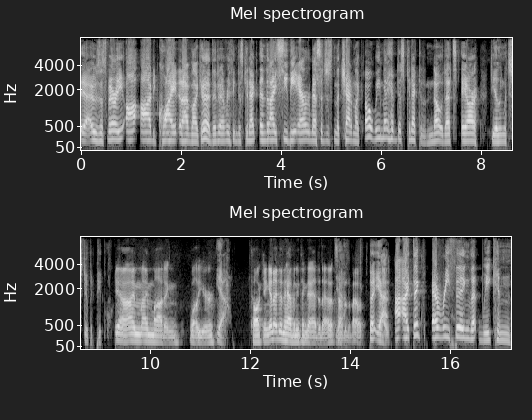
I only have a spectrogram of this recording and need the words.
Yeah, it was just very odd, odd, quiet, and I'm like, uh, did everything disconnect? And then I see the error messages in the chat. I'm like, oh, we may have disconnected. No, that's AR dealing with stupid people. Yeah, I'm I'm modding while you're Yeah. talking, and I didn't have anything to add to that. It Yeah. about But yeah, Right. I, I think everything that we can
